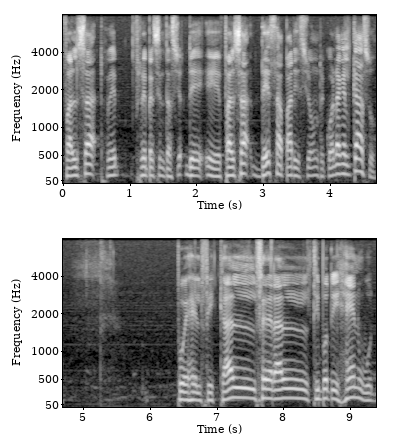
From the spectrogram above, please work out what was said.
falsa re- representación de eh, falsa desaparición. ¿Recuerdan el caso? Pues el fiscal federal Timothy Henwood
